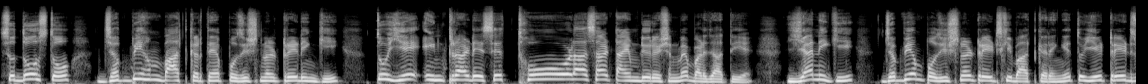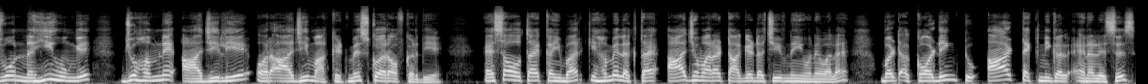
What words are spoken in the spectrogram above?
सो so, दोस्तों जब भी हम बात करते हैं पोजिशनल ट्रेडिंग की तो ये इंट्राडे से थोड़ा सा टाइम ड्यूरेशन में बढ़ जाती है। यानी कि जब भी हम पोजिशनल ट्रेड्स की बात करेंगे तो ये ट्रेड्स वो नहीं होंगे जो हमने आज ही लिए और आज ही मार्केट में स्क्वायर ऑफ़ कर दिए। ऐसा होता है कई बार कि हमें लगता है आज हमारा टारगेट अचीव नहीं होने वाला है but according to our technical analysis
